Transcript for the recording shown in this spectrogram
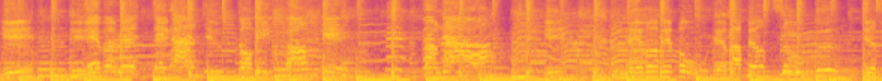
Yeah, everything I do gonna be funky from now on. Yeah, never before have I felt so good just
